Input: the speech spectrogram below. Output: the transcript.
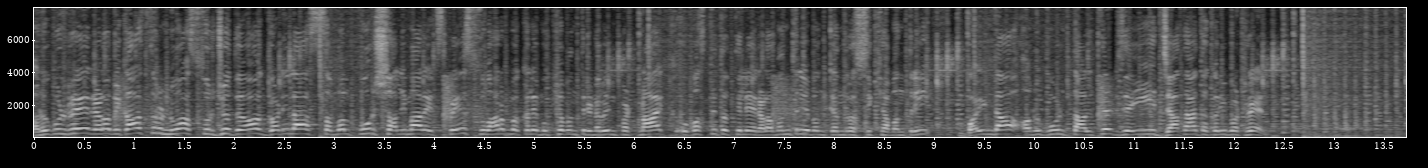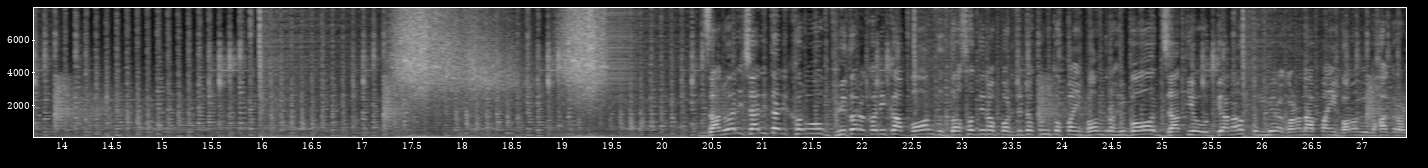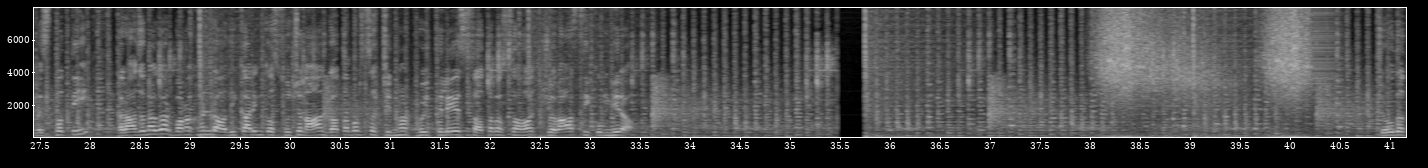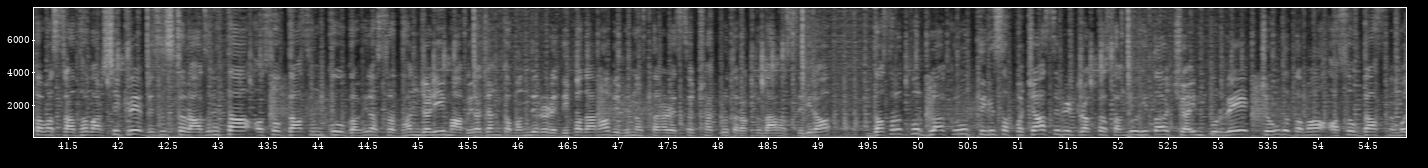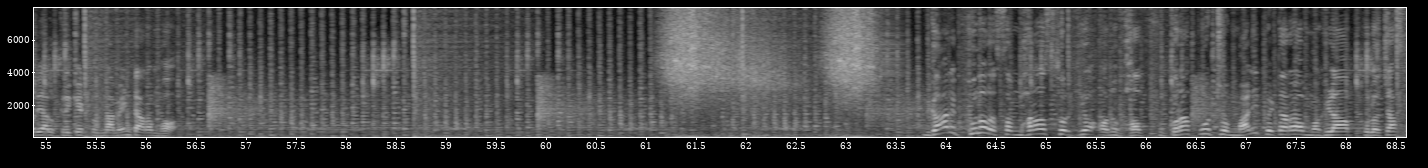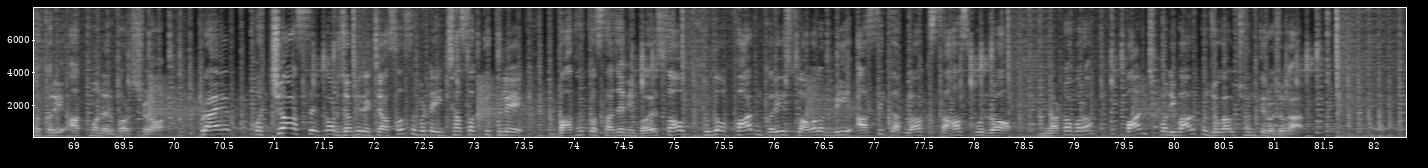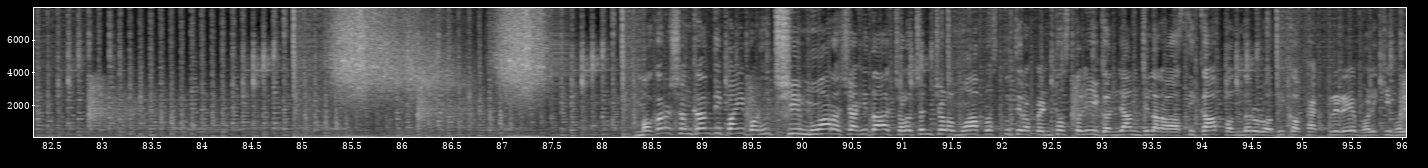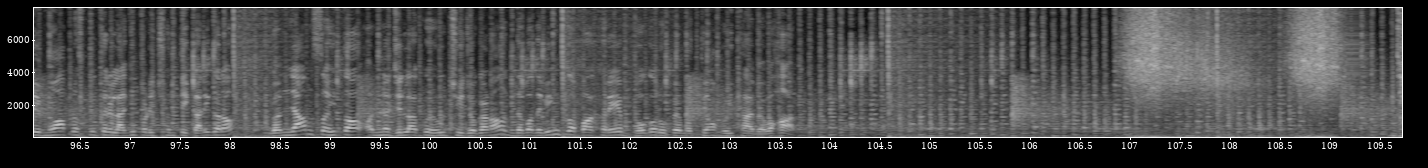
अनुगुल रेल विकास नुआ सूर्योदय गड़ा संबलपुर शालीमार एक्सप्रेस शुभारंभ कले मुख्यमंत्री नवीन पटनायक उपस्थित थे रेलमंत्री और केंद्र शिक्षा बैंडा अनुगुल तालचेट जी जातायात कर ट्रेन ଜାନୁଆରୀ ଚାରି ତାରିଖରୁ ଭିତରକନିକା ବନ୍ଦ ଦଶ ଦିନ ପର୍ଯ୍ୟଟକଙ୍କ ପାଇଁ ବନ୍ଦ ରହିବ ଜାତୀୟ ଉଦ୍ୟାନ କୁମ୍ଭୀର ଗଣନା ପାଇଁ ବନ ବିଭାଗର ନିଷ୍ପତ୍ତି ରାଜନଗର ବନଖଣ୍ଡ ଅଧିକାରୀଙ୍କ ସୂଚନା ଗତବର୍ଷ ଚିହ୍ନଟ ହୋଇଥିଲେ ସତରଶହ ଚଉରାଶୀ କୁମ୍ଭୀର ଚଉଦତମ ଶ୍ରାଦ୍ଧ ବାର୍ଷିକୀରେ ବିଶିଷ୍ଟ ରାଜନେତା ଅଶୋକ ଦାସଙ୍କୁ ଗଭୀର ଶ୍ରଦ୍ଧାଞ୍ଜଳି ମା ବିରଜାଙ୍କ ମନ୍ଦିରରେ ଦୀପଦାନ ବିଭିନ୍ନ ସ୍ଥାନରେ ସ୍ୱେଚ୍ଛାକୃତ ରକ୍ତଦାନ ଶିବିର दशरथपुर ब्लक तीन सौ पचास यूनिट रक्त संग्रहित चैनपुर में चौदहतम Ashok Das memorial cricket tournament आरंभ ଗାଁରେ ଫୁଲର ସମ୍ଭାର ସ୍ୱର୍ଗୀୟ ଅନୁଭବ କୋରାପୁଟର ମାଳିପେଟାର ମହିଳା ଫୁଲ ଚାଷ କରି ଆତ୍ମନିର୍ଭରଶୀଳ ପ୍ରାୟ ପଚାଶ ଏକର ଜମିରେ ଚାଷ ସେପଟେ ଇଚ୍ଛାଶକ୍ତି ଥିଲେ ବାଧକ ସାଜେନି ବୟସ ଫୁଲ ଫାର୍ମ କରି ସ୍ୱାବଲମ୍ବୀ ଆସିକା ବ୍ଲକ ସାହସପୁରର ନଟବର ପାଞ୍ଚ ପରିବାରକୁ ଯୋଗାଉଛନ୍ତି ରୋଜଗାର मकर संक्रांति बढ़ुची मुआर चाहिदा चलचंचल मुआ प्रस्तुतिर पेंठस्थी गंजाम जिलार आसिका पंदर अधिक फैक्ट्री में भली कि भली मुआ प्रस्तुति में लापड़ कारीगर गंजाम सहित अन्य जिला को होगा देवदेवी पाखे भोग रूपे व्यवहार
